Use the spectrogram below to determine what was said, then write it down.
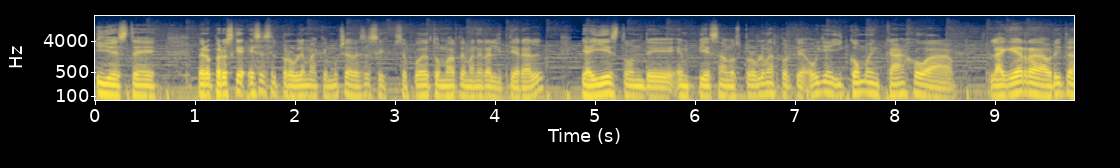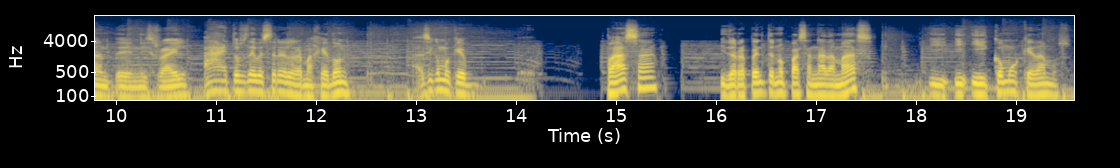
Y este, pero, pero es que ese es el problema, que muchas veces se, puede tomar de manera literal y ahí es donde empiezan los problemas, porque, oye, ¿y cómo encajo a la guerra ahorita en Israel? Ah, entonces debe ser el Armagedón. Así como que pasa y de repente no pasa nada más. ¿Y, y, cómo quedamos?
